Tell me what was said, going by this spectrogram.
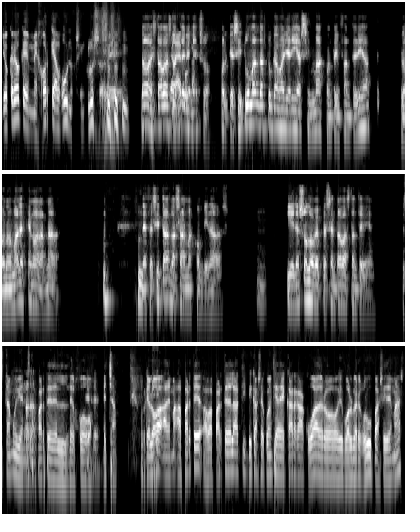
Yo creo que mejor que algunos, incluso. de- No, está bastante bien hecho. Porque si tú mandas tu caballería sin más contra infantería, lo normal es que no hagas nada. Necesitas las armas combinadas. Mm. Y en eso lo representa bastante bien. Está muy bien esta parte del, del juego Sí, sí. hecha. Porque luego, además, aparte, aparte de la típica secuencia de carga cuadro y volver grupas y demás,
